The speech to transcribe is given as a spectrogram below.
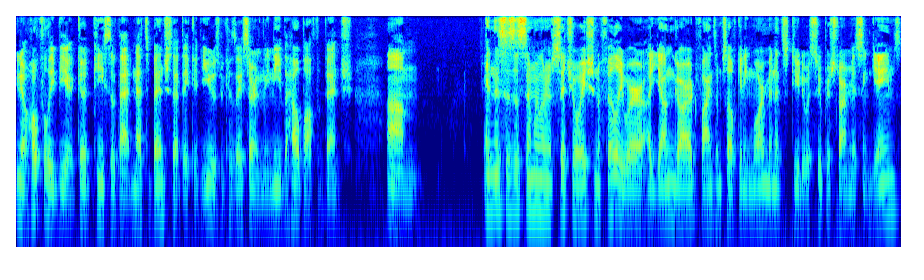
you know, hopefully be a good piece of that Nets bench that they could use because they certainly need the help off the bench. Um, and this is a similar situation to Philly, where a young guard finds himself getting more minutes due to a superstar missing games,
